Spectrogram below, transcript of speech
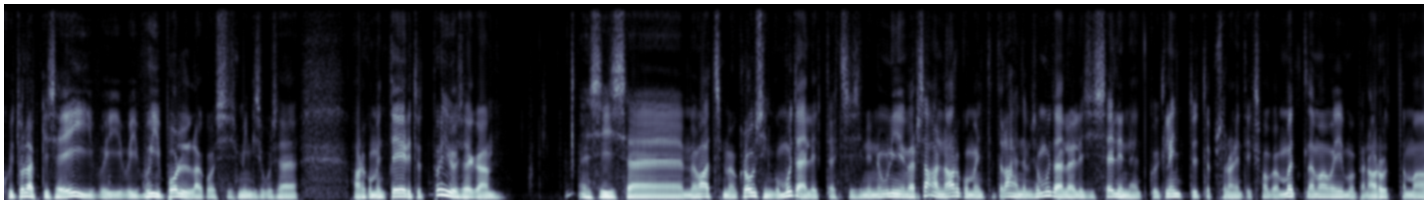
kui tulebki see ei või, või võib-olla koos siis mingisuguse argumenteeritud põhjusega, siis äh, me vaatasime closing'u mudelit, et see selline universaalne argumentide lahendamise mudel oli siis selline, et kui klient ütleb sulle näiteks, ma pean mõtlema või ma pean arutama,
